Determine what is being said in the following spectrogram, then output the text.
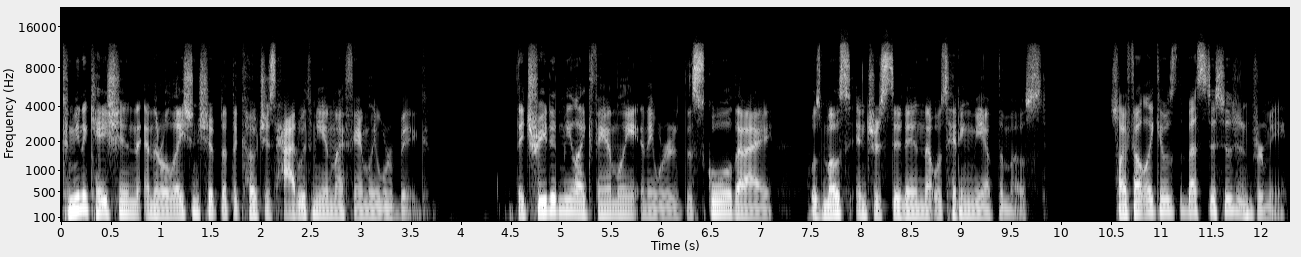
Communication and the relationship that the coaches had with me and my family were big. They treated me like family, and they were the school that I was most interested in that was hitting me up the most. So I felt like it was the best decision for me.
